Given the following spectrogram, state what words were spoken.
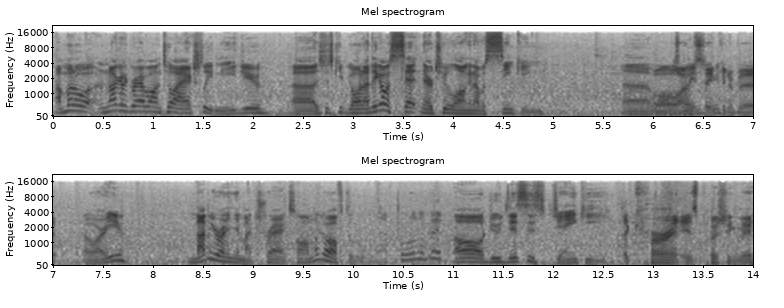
I'm gonna. I'm not gonna grab on until I actually need you. Uh, let's just keep going. I think I was sitting there too long and I was sinking. Uh, I Oh, was I'm waiting for you. sinking a bit. Oh, are you? Might be running in my tracks. Hold on, I'm gonna go off to the left a little bit. Oh, dude, this is janky. The current is pushing me.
